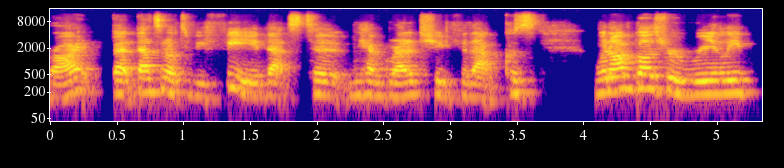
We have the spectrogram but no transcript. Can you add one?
right? But that's not to be feared. That's to we have gratitude for that. Because when I've gone through really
